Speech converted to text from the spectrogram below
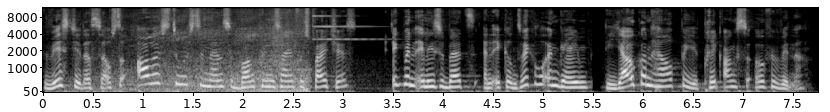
Wist je dat zelfs de allerstoerste mensen bang kunnen zijn voor spuitjes? Ik ben Elisabeth en ik ontwikkel een game die jou kan helpen je prikangst te overwinnen.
